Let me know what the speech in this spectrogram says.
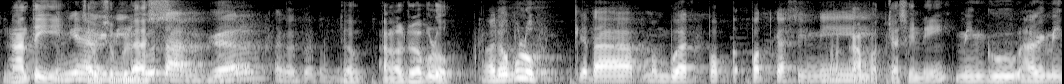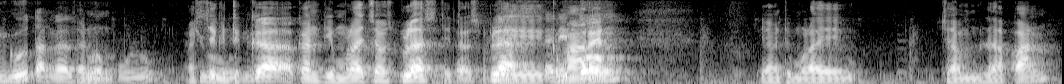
nanti Ini jam hari 11 Minggu tanggal tanggal berapa? tanggal 20 Tanggal 20 kita membuat podcast ini rekam podcast ini Minggu hari Minggu tanggal Dan 20. matchday Juni. ketiga akan dimulai jam 11 tidak Jam 11. seperti Dan kemarin itu- yang dimulai jam 8 Hah?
